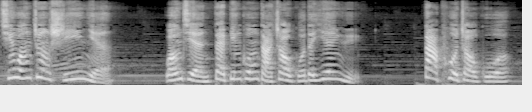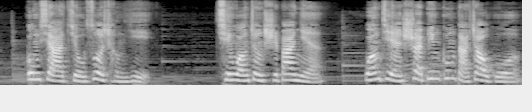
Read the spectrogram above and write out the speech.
秦王政十一年，王翦带兵攻打赵国的燕羽，大破赵国，攻下九座城邑。秦王政十八年。王翦率兵攻打赵国，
